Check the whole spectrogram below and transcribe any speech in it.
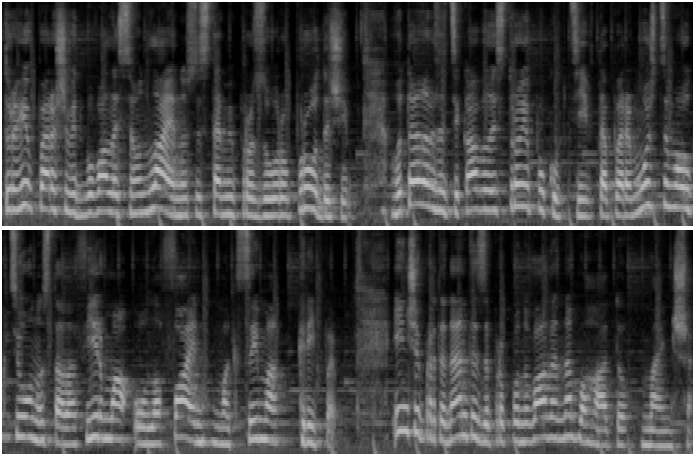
Торги вперше відбувалися онлайн у системі Прозоро продажі. Готелем зацікавились троє покупців, та переможцем аукціону стала фірма Ола Файн Максима Кріпи. Інші претенденти запропонували набагато менше.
